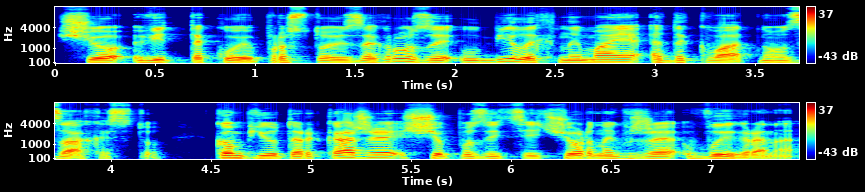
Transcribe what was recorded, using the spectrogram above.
що від такої простої загрози у білих немає адекватного захисту. Комп'ютер каже, що позиція чорних вже виграна.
